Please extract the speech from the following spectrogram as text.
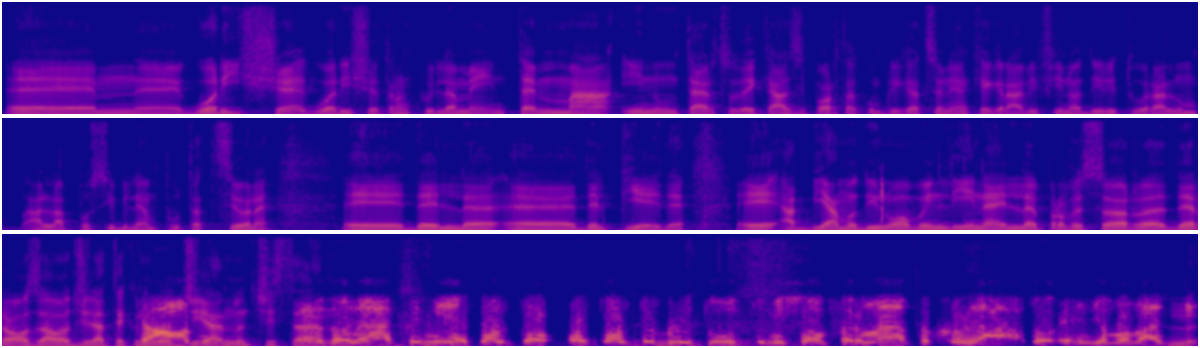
ehm, guarisce, guarisce tranquillamente, ma in un terzo dei casi porta a complicazioni anche gravi fino addirittura addirittura alla possibile amputazione eh, del, eh, del, piede. E abbiamo di nuovo in linea il professor De Rosa. Oggi la tecnologia no, non ci sta. Perdonatemi, ho tolto, ho tolto il Bluetooth, mi sono fermato con l'auto e andiamo avanti no,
